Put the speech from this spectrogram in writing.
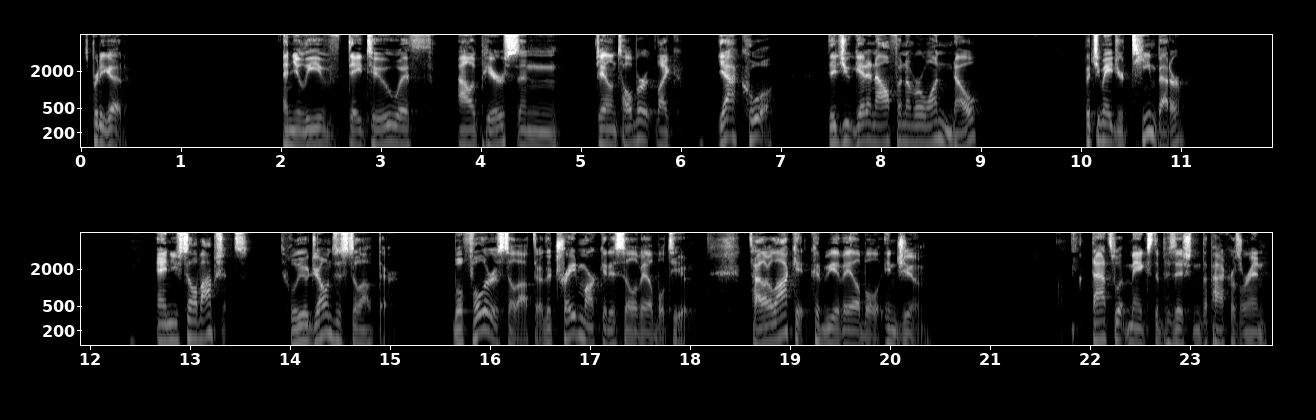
It's pretty good. And you leave day two with Alec Pierce and Jalen Tolbert, like yeah, cool. Did you get an alpha number one? No. But you made your team better. And you still have options. Julio Jones is still out there. Will Fuller is still out there. The trade market is still available to you. Tyler Lockett could be available in June. That's what makes the position the Packers are in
